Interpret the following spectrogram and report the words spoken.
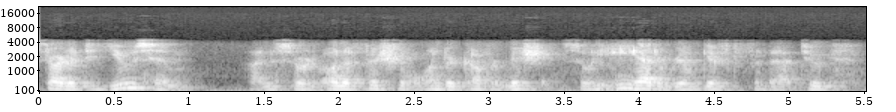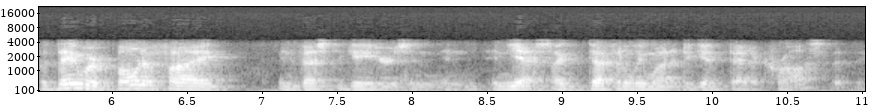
started to use him on a sort of unofficial undercover mission. So he, he had a real gift for that too. But they were bona fide investigators, and, and, and yes, I definitely wanted to get that across that they,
